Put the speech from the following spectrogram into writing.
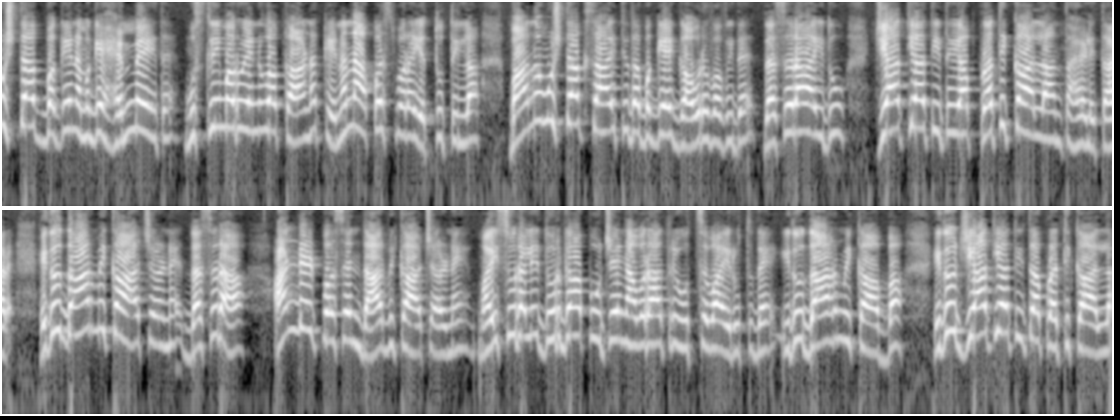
ಮುಷ್ತಾಕ್ ಬಗ್ಗೆ ನಮಗೆ ಹೆಮ್ಮೆ ಇದೆ. ಮುಸ್ಲಿಮರು ಎನ್ನುವ ಕಾರಣಕ್ಕೆ ನನ್ನ ಅಪಸ್ವರ ಎತ್ತುತ್ತಿಲ್ಲ. ಬಾನು ಮುಷ್ತಾಕ್ ಸಾಹಿತ್ಯದ ಬಗ್ಗೆ ಗೌರವವಿದೆ ದಸರಾ ಇದು ಜಾತ್ಯತೀತೆಯ ಪ್ರತೀಕ ಅಲ್ಲ ಅಂತ ಹೇಳಿದ್ದಾರೆ. ಇದು ಧಾರ್ಮಿಕ ಆಚರಣೆ. ದಸರಾ ಹಂಡ್ರೆಡ್ ಪರ್ಸೆಂಟ್ ಧಾರ್ಮಿಕ ಆಚರಣೆ. ಮೈಸೂರಲ್ಲಿ ದುರ್ಗಾ ಪೂಜೆ ನವರಾತ್ರಿ ಉತ್ಸವ ಇರುತ್ತದೆ. ಇದು ಧಾರ್ಮಿಕ ಹಬ್ಬ. ಇದು ಜಾತ್ಯತೀತ ಪ್ರತೀಕ ಅಲ್ಲ.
